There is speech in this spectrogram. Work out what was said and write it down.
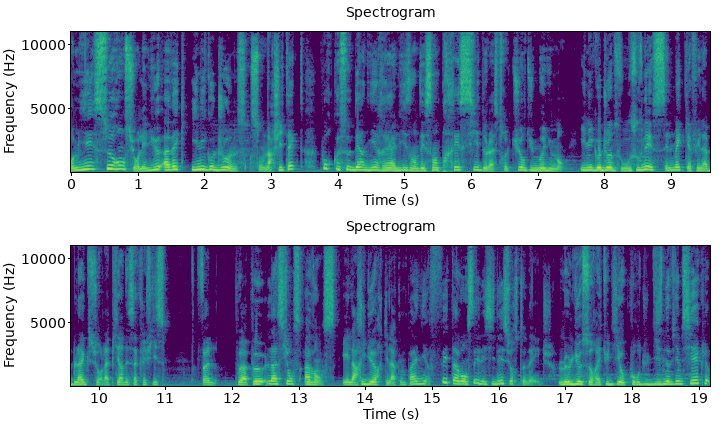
Ier se rend sur les lieux avec Inigo Jones, son architecte, pour que ce dernier réalise un dessin précis de la structure du monument. Inigo Jones, vous vous souvenez, c'est le mec qui a fait la blague sur la pierre des sacrifices. Fun. Peu à peu, la science avance, et la rigueur qui l'accompagne fait avancer les idées sur Stonehenge. Le lieu sera étudié au cours du 19e siècle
